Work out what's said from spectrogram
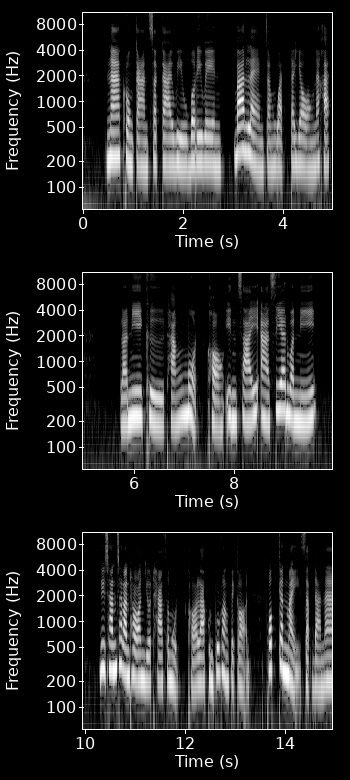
5 หน้าโครงการสกายวิวบริเวณ บ้านแหลงจังหวัดระยองนะคะ และนี่คือทั้งหมดของ i n s i ซต์อาเซียนวันนี้ ดิฉันชลันทรโยธาสมุทรขอลาคุณผู้ฟังไปก่อน พบกันใหม่สัปดาห์หน้า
